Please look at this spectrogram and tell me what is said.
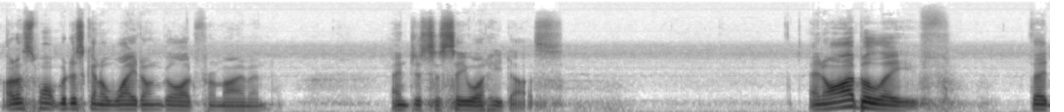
I just want, we're just going to wait on God for a moment and just to see what He does. And I believe that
